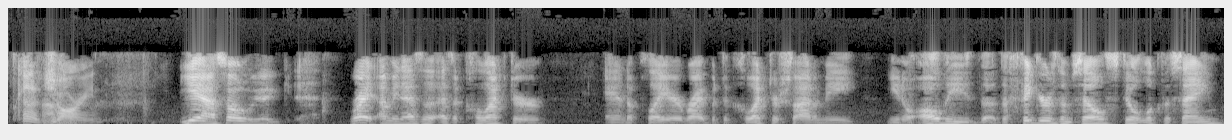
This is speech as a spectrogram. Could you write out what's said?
it's kind of Um, jarring. Yeah. So uh, right. I mean, as a as a collector and a player, right? But the collector side of me, you know, all the the, the figures themselves still look the same,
